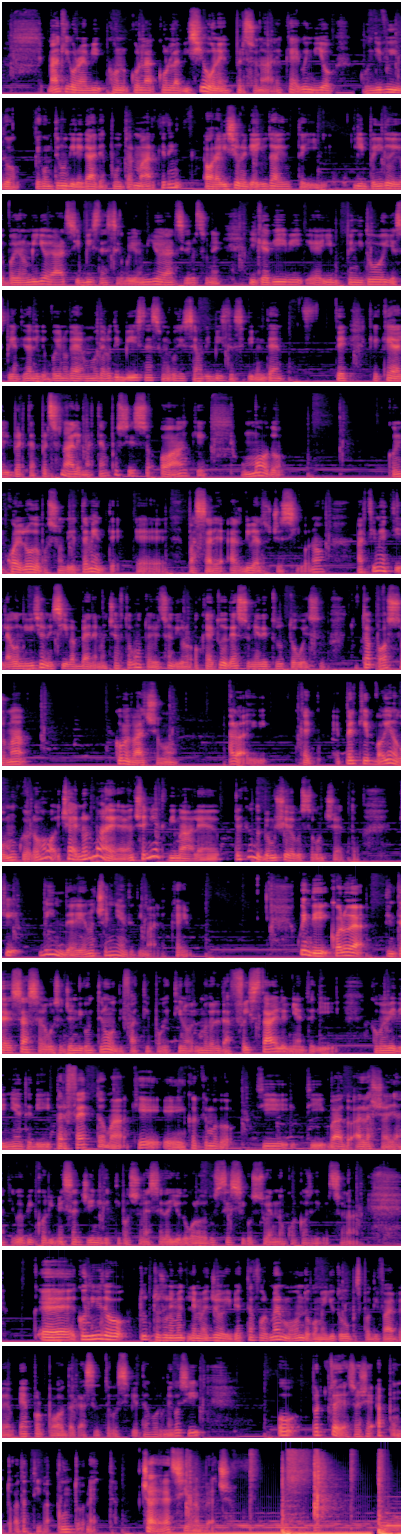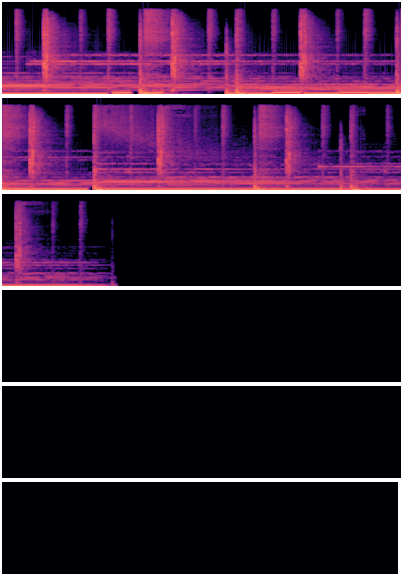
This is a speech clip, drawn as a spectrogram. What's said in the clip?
ma anche con, una, con, con, la, con la visione personale, ok? Quindi io condivido dei contenuti legati appunto al marketing, ho la visione di aiutare tutti gli gli imprenditori che vogliono migliorarsi, i business che vogliono migliorarsi, le persone, i creativi, eh, gli imprenditori, gli esperti tali che vogliono creare un modello di business, un ecosistema di business dipendente che crea libertà personale, ma al tempo stesso ho anche un modo con il quale loro possono direttamente eh, passare al livello successivo, no? Altrimenti la condivisione sì va bene, ma a un certo punto le persone dicono ok, tu adesso mi hai detto tutto questo, tutto a posto, ma come faccio? Allora perché vogliono comunque lo vogliono, cioè è normale, non c'è niente di male, perché non dobbiamo uscire da questo concetto che vende non c'è niente di male, ok? Quindi qualora ti interessassero questo genere di contenuti fatti un pochettino in modalità freestyle, niente di, come vedi, niente di perfetto, ma che eh, in qualche modo ti, ti vado a lasciare anche quei piccoli messaggini che ti possono essere d'aiuto qualora tu stessi costruendo qualcosa di personale. Eh, condivido tutto sulle ma- maggiori piattaforme al mondo come YouTube, Spotify, Apple Podcast, tutte queste piattaforme così o per tutto adesso c'è appunto adattiva.net. Ciao ragazzi, un abbraccio.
